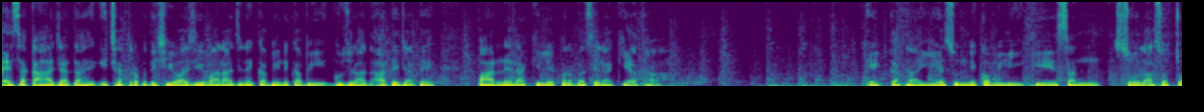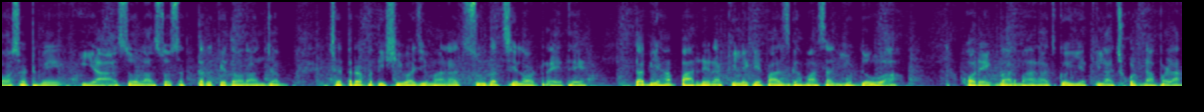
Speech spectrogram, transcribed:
ऐसा कहा जाता है कि छत्रपति शिवाजी महाराज ने कभी न कभी गुजरात आते जाते पारनेरा किले पर बसेरा किया था। एक कथा यह सुनने को मिली कि सन 1664 में या 1670 के दौरान जब छत्रपति शिवाजी महाराज सूरत से लौट रहे थे, तब यहाँ पारनेरा किले के पास घमासान युद्ध हुआ और एक बार महाराज को यह किला छोड़ना पड़ा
